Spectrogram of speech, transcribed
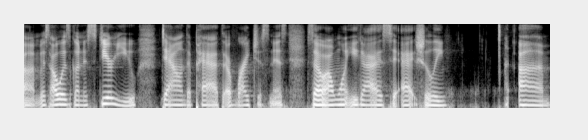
um, it's always going to steer you down the path of righteousness. So I want you guys to actually um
